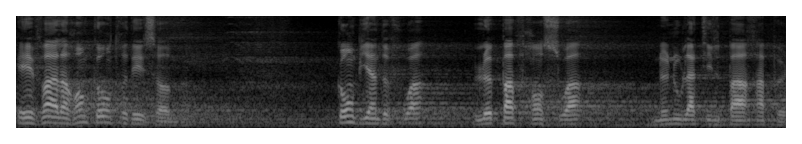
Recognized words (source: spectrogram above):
et va à la rencontre des hommes. Combien de fois le pape François ne nous l'a-t-il pas rappelé.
